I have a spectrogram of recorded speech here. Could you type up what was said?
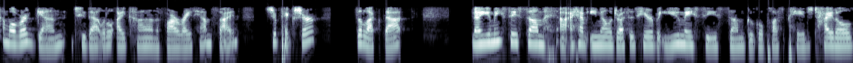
Come over again to that little icon on the far right hand side. It's your picture. Select that. Now you may see some, I have email addresses here, but you may see some Google Plus page titles.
